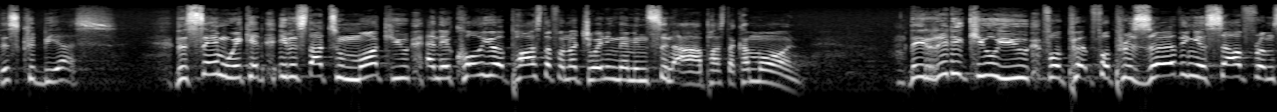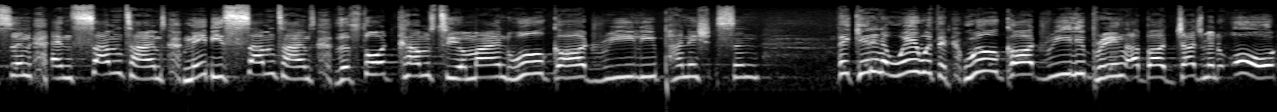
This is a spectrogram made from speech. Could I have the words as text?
this could be us. The same wicked even start to mock you and they call you a pastor for not joining them in sin. Ah, pastor, come on. They ridicule you for, for preserving yourself from sin. And sometimes, maybe sometimes, the thought comes to your mind will God really punish sin? They're getting away with it. Will God really bring about judgment? Or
